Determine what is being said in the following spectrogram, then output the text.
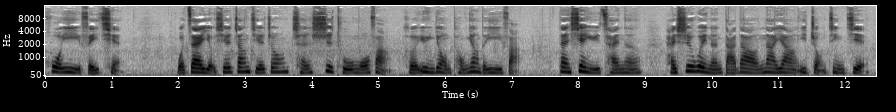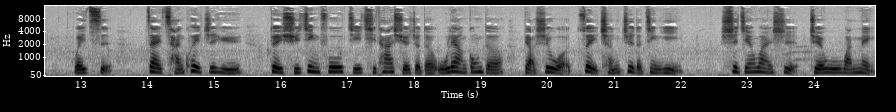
获益匪浅。我在有些章节中曾试图模仿和运用同样的译法，但限于才能，还是未能达到那样一种境界。为此，在惭愧之余，对徐敬夫及其他学者的无量功德。表示我最诚挚的敬意。世间万事绝无完美，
